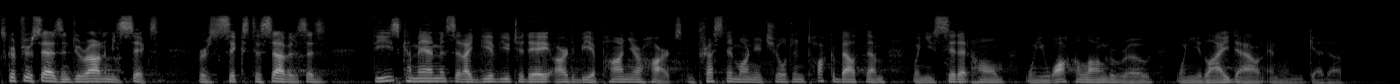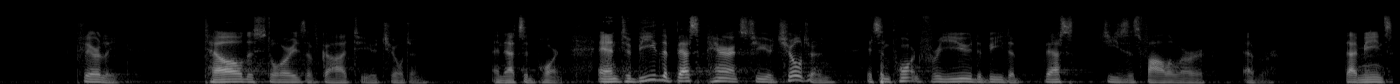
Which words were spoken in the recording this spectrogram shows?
Scripture says in Deuteronomy 6, verse 6 to 7, it says, These commandments that I give you today are to be upon your hearts. Impress them on your children. Talk about them when you sit at home, when you walk along the road, when you lie down, and when you get up. Clearly, tell the stories of God to your children. And that's important. And to be the best parents to your children, it's important for you to be the best Jesus follower ever. That means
